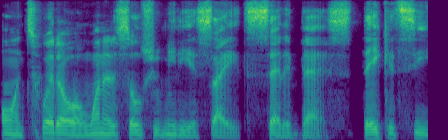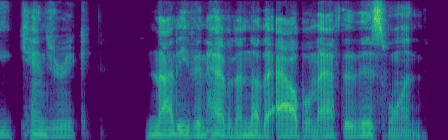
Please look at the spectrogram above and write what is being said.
on Twitter or one of the social media sites said it best. They could see Kendrick not even having another album after this one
